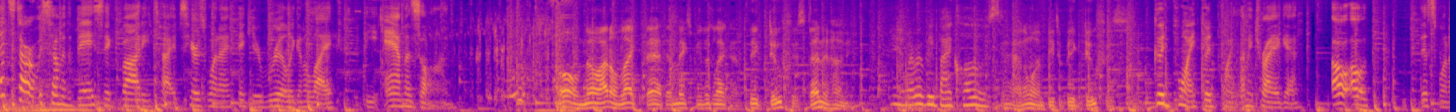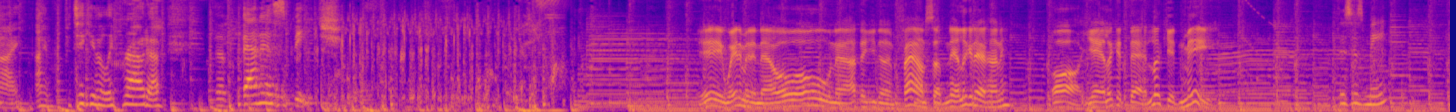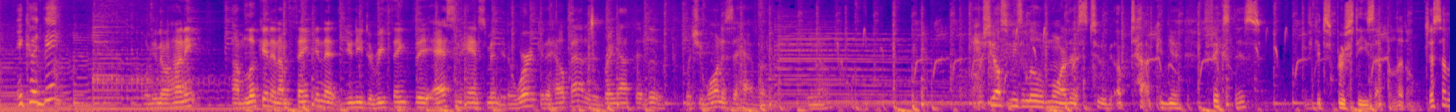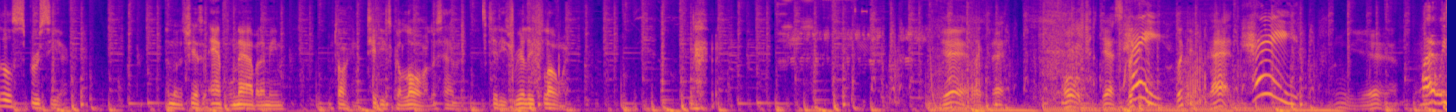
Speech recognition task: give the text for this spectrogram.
Let's start with some of the basic body types. Here's one I think you're really gonna like the Amazon. Oh, no, I don't like that. That makes me look like a big doofus, doesn't it, honey? Man, where would we buy clothes? Yeah, I don't want to be the big doofus. Good point, good point. Let me try again. Oh, oh, this one I, I'm particularly proud of. The Venice Beach. Hey, wait a minute now. Oh, oh, now I think you done found something there. Look at that, honey. Oh, yeah, look at that. Look at me. This is me? It could be. Well, you know, honey, I'm looking and I'm thinking that you need to rethink the ass enhancement. It'll work, it'll help out, it'll bring out that little, what you want is to have a, you know? She also needs a little more of this, too. Up top, can you fix this? If you could spruce these up a little. Just a little sprucier. I know that she has ample now, but I mean, I'm talking titties galore. Let's have it. titties really flowing. yeah, like that. Oh, yes. Look, Hey! Look at that. Hey! Oh, yeah. Why don't we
